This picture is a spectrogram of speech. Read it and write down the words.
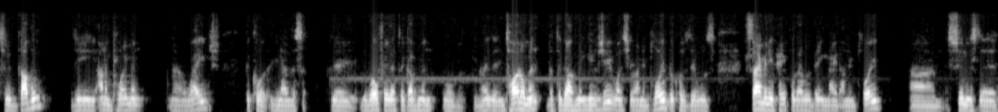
to double the unemployment uh, wage because you know this the, the welfare that the government or you know the entitlement that the government gives you once you're unemployed because there was so many people that were being made unemployed um, as soon as the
